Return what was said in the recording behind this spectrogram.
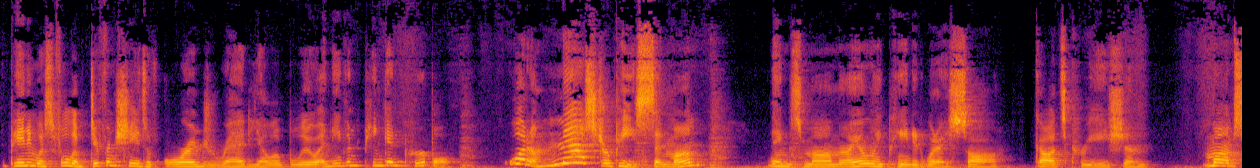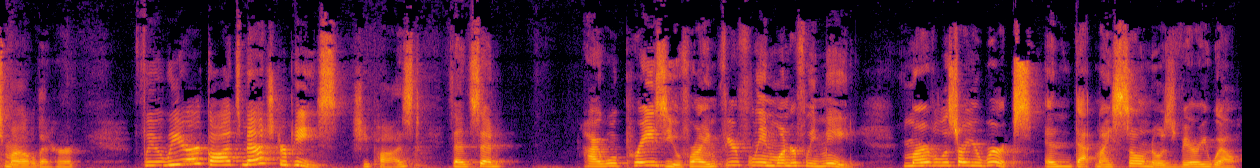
The painting was full of different shades of orange, red, yellow, blue, and even pink and purple. What a masterpiece, said Mom. Thanks, Mom. I only painted what I saw. God's creation. Mom smiled at her. For we are God's masterpiece. She paused, then said, I will praise you, for I am fearfully and wonderfully made. Marvelous are your works, and that my soul knows very well.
